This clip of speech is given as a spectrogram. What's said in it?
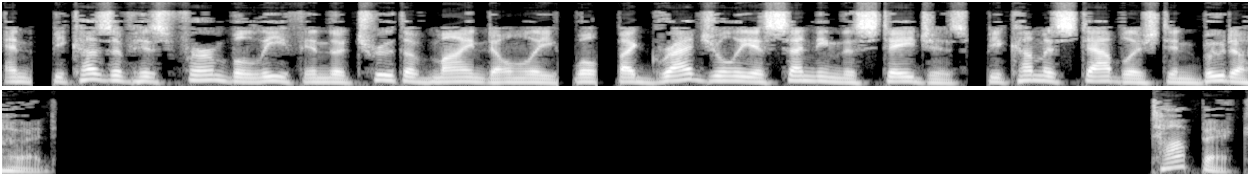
and, because of his firm belief in the truth of mind only, will, by gradually ascending the stages, become established in Buddhahood. Topic.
